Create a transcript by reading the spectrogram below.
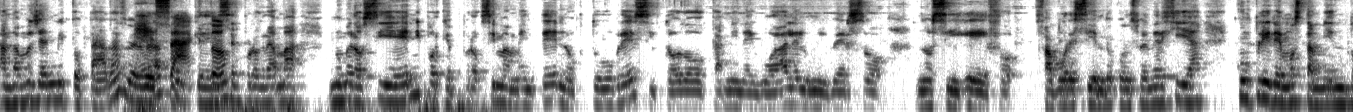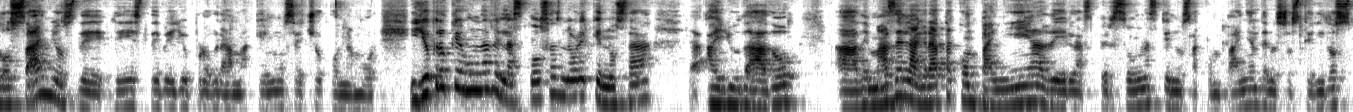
andamos ya en mitotadas, ¿verdad? Exacto. Porque es el programa número 100 y porque próximamente en octubre, si todo camina igual, el universo nos sigue favoreciendo con su energía, cumpliremos también dos años de, de, este bello programa que hemos hecho con amor. Y yo creo que una de las cosas, Lore, que nos ha ayudado además de la grata compañía de las personas que nos acompañan, de nuestros queridos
